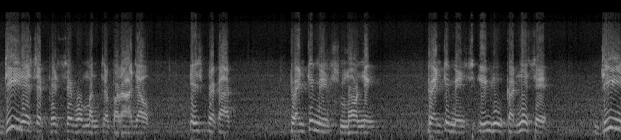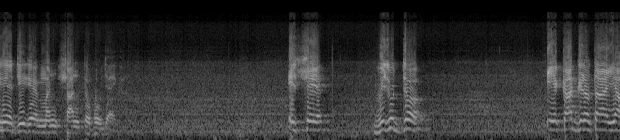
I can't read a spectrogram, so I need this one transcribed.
धीरे से फिर से वो मंत्र पर आ जाओ। इस प्रकार 20 मिनट्स मॉर्निंग 20 मिनट्स इवनिंग करने से धीरे धीरे मन शांत हो जाएगा। इससे विरुद्ध एकाग्रता या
